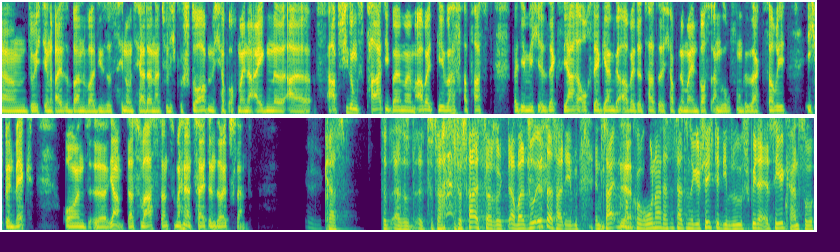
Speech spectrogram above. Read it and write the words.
Ähm, durch den Reisebann war dieses Hin und Her dann natürlich gestorben. Ich habe auch meine eigene äh, Verabschiedungsparty bei meinem Arbeitgeber verpasst, bei dem ich äh, sechs Jahre auch sehr gern gearbeitet hatte. Ich habe nur meinen Boss angerufen und gesagt, sorry, ich bin weg. Und äh, ja, das war's dann zu meiner Zeit in Deutschland. Krass. Also äh, total, total verrückt. Aber so ist das halt eben. In Zeiten von ja. Corona, das ist halt so eine Geschichte, die du später erzählen kannst. So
